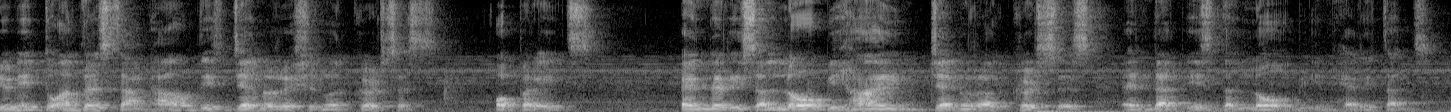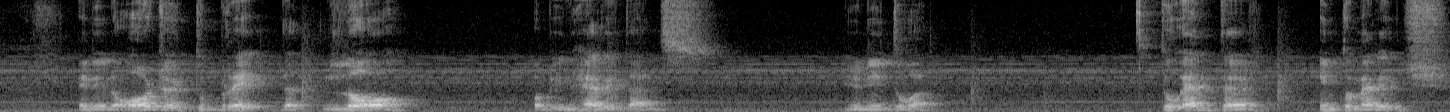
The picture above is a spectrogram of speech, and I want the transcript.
You need to understand how these generational curses operates. And there is a law behind general curses, and that is the law of inheritance. And in order to break that law of inheritance, you need to what? To enter into marriage.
